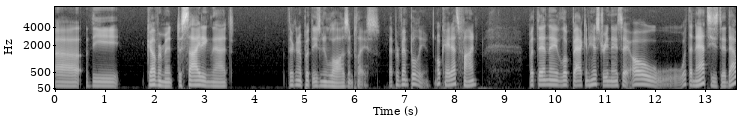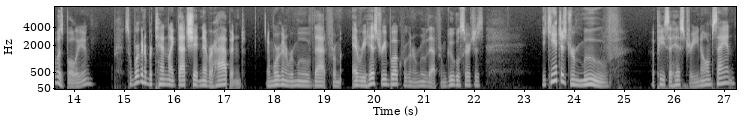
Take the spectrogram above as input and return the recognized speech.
uh, the government deciding that they're going to put these new laws in place that prevent bullying. Okay, that's fine. But then they look back in history and they say, oh, what the Nazis did, that was bullying. So we're going to pretend like that shit never happened. And we're going to remove that from every history book. We're going to remove that from Google searches. You can't just remove a piece of history. You know what I'm saying?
